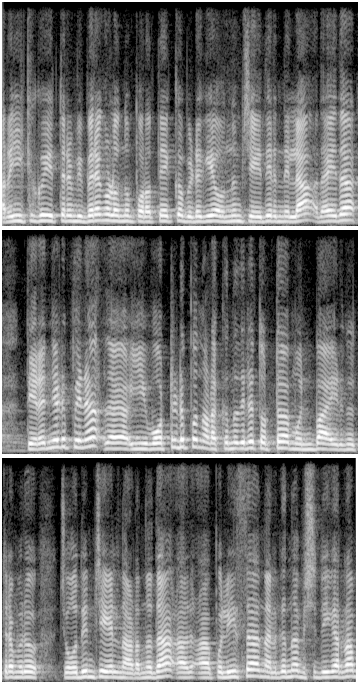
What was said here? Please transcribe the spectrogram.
അറിയിക്കുകയോ ഇത്തരം വിവരങ്ങളൊന്നും പുറത്തേക്ക് വിടുകയോ ഒന്നും ചെയ്തിരുന്നില്ല. അതായത് തിരഞ്ഞെടുപ്പിന് ഈ വോട്ടെടുപ്പ് നടക്കുന്നതിന് തൊട്ട് മുൻപായിരുന്നു ഇത്തരമൊരു ചോദ്യം ചെയ്യൽ നടന്നത്. ആ, പോലീസ് നൽകുന്ന വിശദീകരണം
